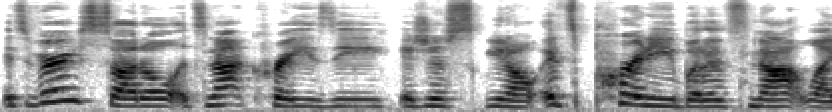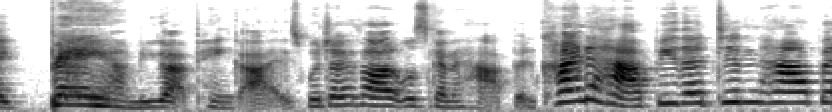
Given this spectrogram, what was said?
it's very subtle. It's not crazy. It's just, you know, it's pretty, but it's not like, bam, you got pink eyes, which I thought was going to happen. Kind of happy that didn't happen.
